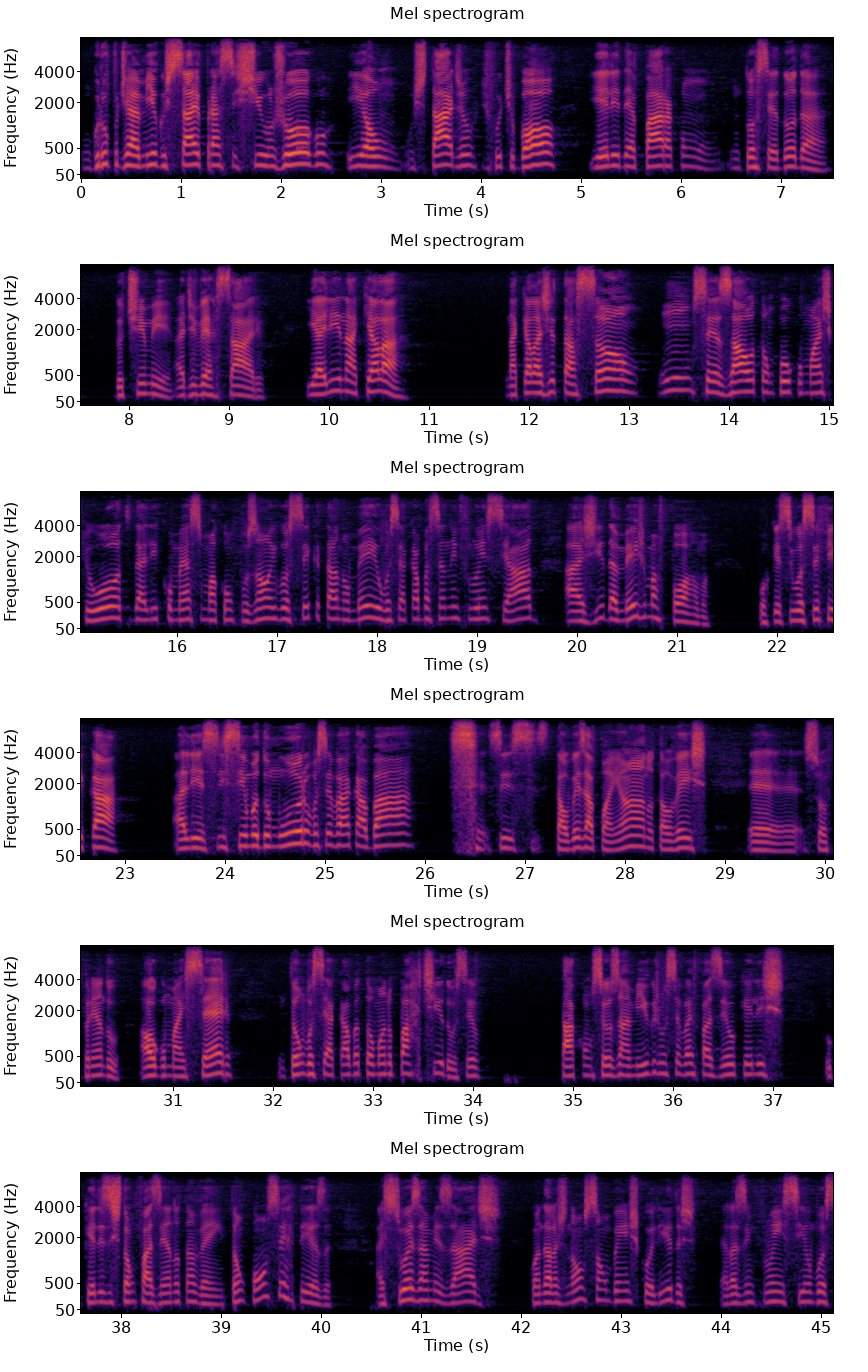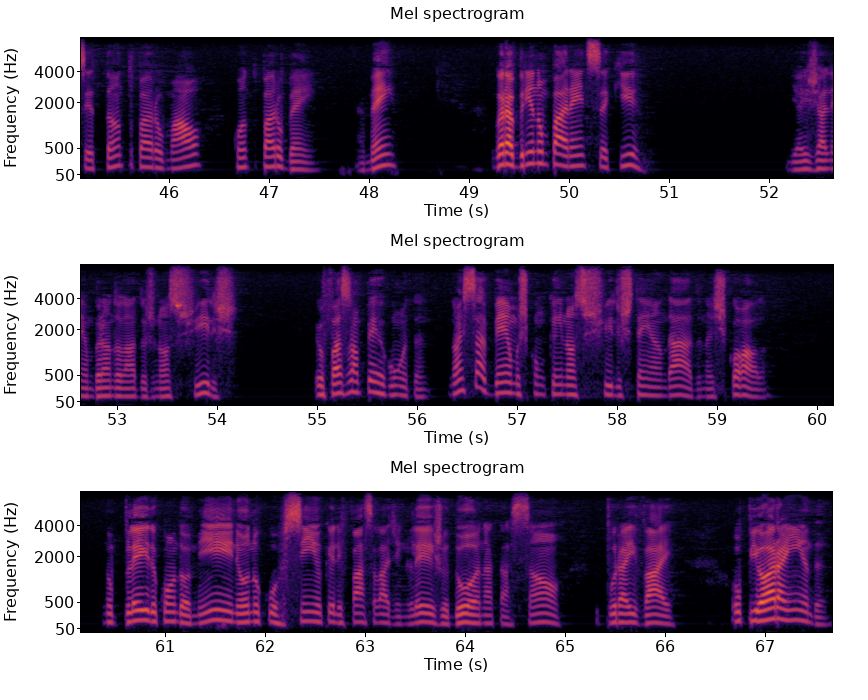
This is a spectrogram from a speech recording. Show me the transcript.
Um grupo de amigos sai para assistir um jogo, ir a um, um, estádio de futebol e ele depara com um torcedor da, do time adversário. E ali naquela, naquela agitação, um se exalta um pouco mais que o outro, dali começa uma confusão e você que está no meio, você acaba sendo influenciado a agir da mesma forma. Porque se você ficar ali em cima do muro, você vai acabar se, se, se, talvez apanhando, talvez é, sofrendo algo mais sério. Então você acaba tomando partido. Você está com seus amigos, você vai fazer o que eles o que eles estão fazendo também. Então, com certeza, as suas amizades, quando elas não são bem escolhidas, elas influenciam você tanto para o mal quanto para o bem. Amém? Agora, abrindo um parênteses aqui, e aí já lembrando lá dos nossos filhos, eu faço uma pergunta. Nós sabemos com quem nossos filhos têm andado na escola? No play do condomínio ou no cursinho que ele faça lá de inglês, judô, natação e por aí vai. Ou pior ainda,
